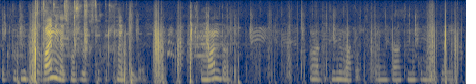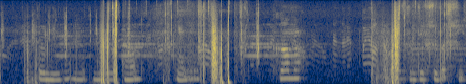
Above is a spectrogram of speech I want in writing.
Так, тут і давай мені навіть може випусти, хочу знайти. Команда. А, тут і нема. Прям та, тут не команда. Це ліга. Ні, це не ліга команда. Ні, ні. Хама. 2026.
